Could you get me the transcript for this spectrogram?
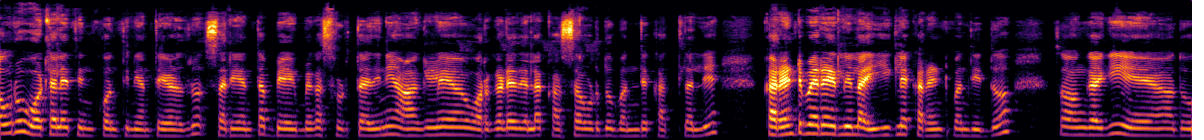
ಅವರು ಹೋಟೆಲೇ ತಿನ್ಕೊತೀನಿ ಅಂತ ಹೇಳಿದ್ರು. ಸರಿ ಅಂತ ಬೇಗ ಬೇಗ ಸುಡ್ತಾ ಇದ್ದೀನಿ. ಆಗಲೇ ಹೊರಗಡೆದೆಲ್ಲ ಕಸ ಹೊಡೆದು ಬಂದೆ ಕತ್ತಲಲ್ಲಿ ಕರೆಂಟ್ ಬೇರೆ ಇರಲಿಲ್ಲ, ಈಗಲೇ ಕರೆಂಟ್ ಬಂದಿದ್ದು. ಸೊ ಹಂಗಾಗಿ ಅದು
